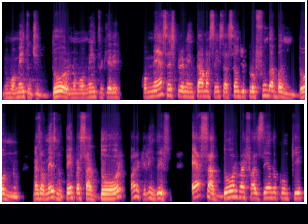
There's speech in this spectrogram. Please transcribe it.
no momento de dor, no momento que ele começa a experimentar uma sensação de profundo abandono, mas ao mesmo tempo essa dor, olha que lindo isso, essa dor vai fazendo com que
